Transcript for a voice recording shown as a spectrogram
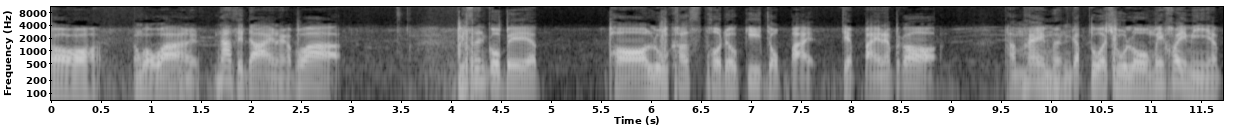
ก็ต้องบอกว่าน่าเสียดายนะครับ เพราะว่าวิสเซลโกเบครับพอลูคัสโพดอลสกี้จบไปเจ็บไปนะก็ทำให้เหมือนกับตัวชูโรงไม่ค่อยมีครับ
